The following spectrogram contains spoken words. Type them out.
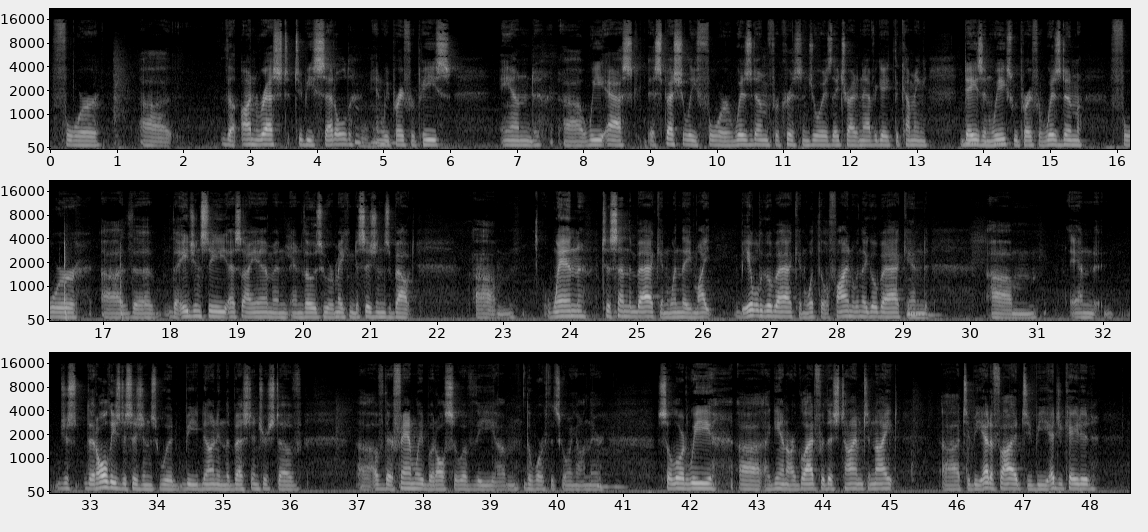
for uh, the unrest to be settled, and we pray for peace. And uh, we ask especially for wisdom for Chris and Joy as they try to navigate the coming days and weeks. We pray for wisdom for uh, the the agency SIM and and those who are making decisions about um, when to send them back and when they might be able to go back and what they'll find when they go back and um, and just that all these decisions would be done in the best interest of uh, of their family, but also of the um, the work that's going on there. So, Lord, we uh, again are glad for this time tonight uh, to be edified, to be educated,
